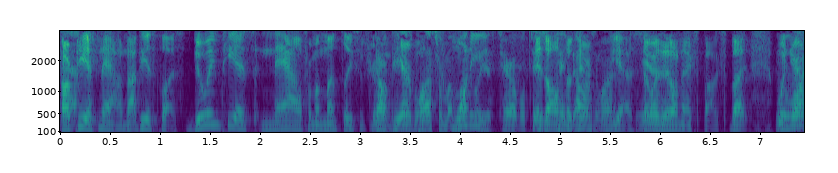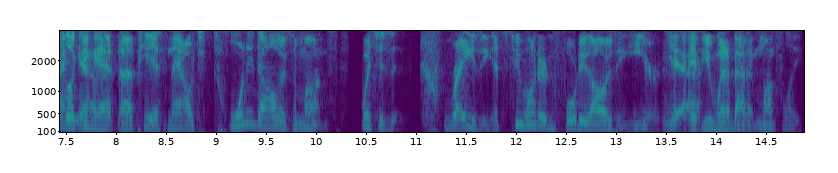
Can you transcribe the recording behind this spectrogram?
Or PS Now, not PS Plus. Doing PS Now from a monthly subscription. No, is PS terrible. Plus from a monthly is terrible, too. It's, It's also $10 a terrible. month. Yeah, so Yeah. is it on Xbox. But when you're right, looking yeah. at uh, PS Now, it's twenty dollars a month, which is crazy. It's two hundred and forty dollars a year. Yeah. if you went about it monthly.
